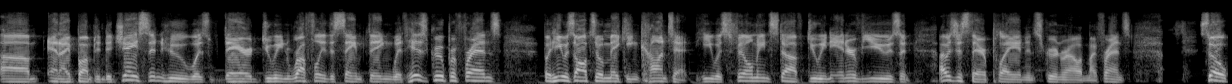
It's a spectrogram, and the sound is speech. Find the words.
Um, and I bumped into Jason, who was there doing roughly the same thing with his group of friends, but he was also making content. He was filming stuff, doing interviews, and I was just there playing and screwing around with my friends. So,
